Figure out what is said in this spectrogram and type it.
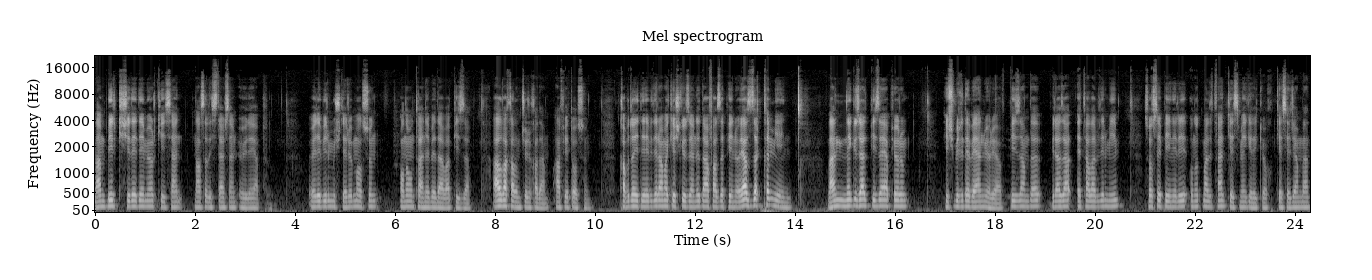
Lan bir kişi de demiyor ki sen nasıl istersen öyle yap. Öyle bir müşterim olsun ona 10 tane bedava pizza. Al bakalım çocuk adam. Afiyet olsun. Kabul edilebilir ama keşke üzerinde daha fazla peynir. Ya zıkkım yiyin. Lan ne güzel pizza yapıyorum. Hiçbiri de beğenmiyor ya. Pizzamda biraz et alabilir miyim? Sos ve peyniri unutma lütfen kesmeye gerek yok. Keseceğim ben.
